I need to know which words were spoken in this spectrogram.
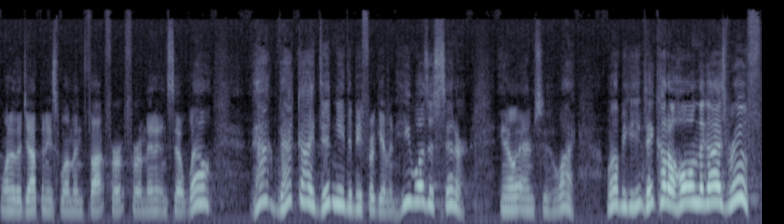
one of the Japanese women thought for, for a minute and said, Well, that, that guy did need to be forgiven. He was a sinner. You know, and why? Well, because they cut a hole in the guy's roof.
